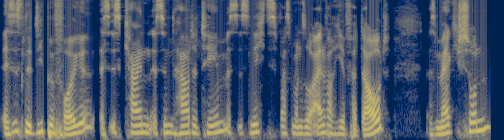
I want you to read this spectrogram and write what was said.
es ist eine diepe Folge, es ist kein, es sind harte Themen, es ist nichts, was man so einfach hier verdaut. Das merke ich schon.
